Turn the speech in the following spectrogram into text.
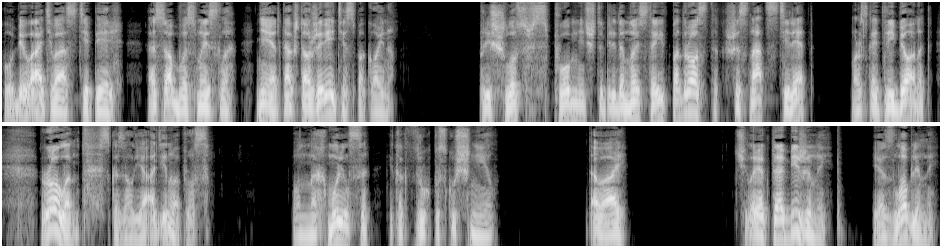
убивать вас теперь особого смысла нет, так что живите спокойно. Пришлось вспомнить, что передо мной стоит подросток, шестнадцати лет, можно сказать, ребенок. «Роланд», — сказал я, — «один вопрос». Он нахмурился и как-то вдруг поскушнел. «Давай». «Человек ты обиженный и озлобленный,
